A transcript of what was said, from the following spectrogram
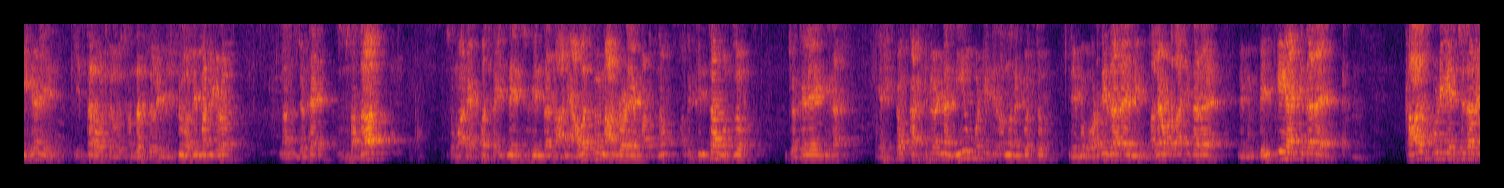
ಈಗ ಇಂಥ ಒಂದು ಸಂದರ್ಭದಲ್ಲಿ ವಿಷ್ಣು ಅಭಿಮಾನಿಗಳು ನನ್ನ ಜೊತೆ ಸದಾ ಸುಮಾರು ಎಪ್ಪತ್ತೈದನೇ ಇಸ್ವಿಯಿಂದ ನಾನು ಯಾವತ್ತೂ ನಾಲ್ವೊಳೆ ಮಾಡಿದ್ನೋ. ಅದಕ್ಕಿಂತ ಮೊದಲು ಜೊತೆಲೇ ಇದ್ದೀರಾ? ಎಷ್ಟೋ ಕಷ್ಟಗಳನ್ನ ನೀವು ಪಟ್ಟಿದ್ದೀರ ನನಗೆ ಗೊತ್ತು. ನಿಮಗೆ ಹೊಡೆದಿದ್ದಾರೆ ನಿಮ್ಮ ತಲೆ ಹೊಡೆದಾಕಿದ್ದಾರೆ ನಿಮಗೆ ಬೆಂಕಿ ಹಾಕಿದ್ದಾರೆ. ಖಾರದ ಪುಡಿ ಹೆಚ್ಚಿದ್ದಾರೆ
